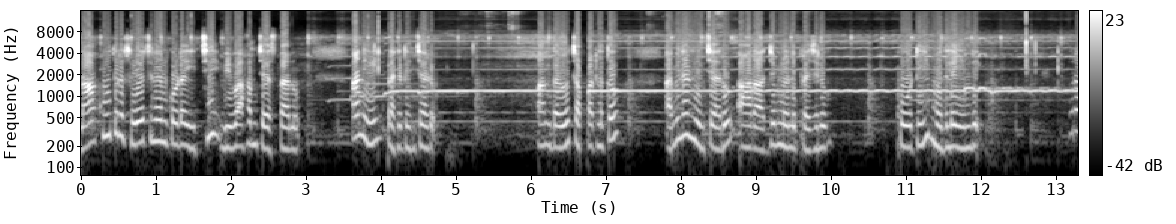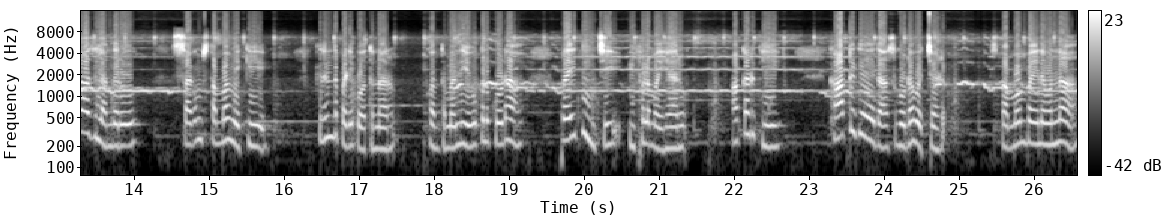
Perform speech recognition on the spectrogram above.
నా కూతురు సులోచనను కూడా ఇచ్చి వివాహం చేస్తాను అని ప్రకటించాడు. అందరూ చప్పట్లతో అభినందించారు ఆ రాజ్యంలోని ప్రజలు. పోటీ మొదలైంది. రాజులందరూ సగం స్తంభం ఎక్కి క్రింద పడిపోతున్నారు. కొంతమంది యువకులు కూడా ప్రయత్నించి విఫలమయ్యారు. అక్కడికి కార్తికేయ దాసు కూడా వచ్చాడు. స్తంభం పైన ఉన్న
